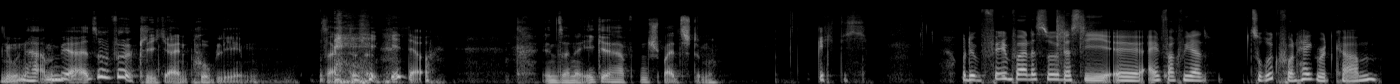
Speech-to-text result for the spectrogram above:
Nun haben wir also wirklich ein Problem, sagt er genau. in seiner ekelhaften Schweizstimme. Richtig. Und im Film war das so, dass sie äh, einfach wieder zurück von Hagrid kamen,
